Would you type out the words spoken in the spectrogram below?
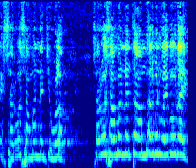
एक सर्वसामान्यांची ओळख सर्वसामान्यांचा आमदार म्हणून वैभव नाईक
